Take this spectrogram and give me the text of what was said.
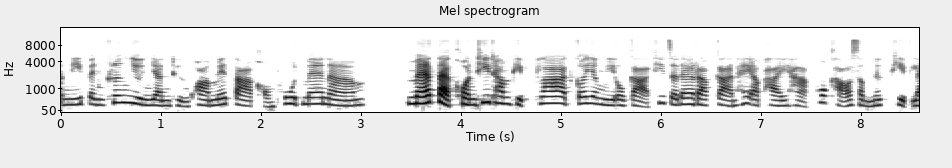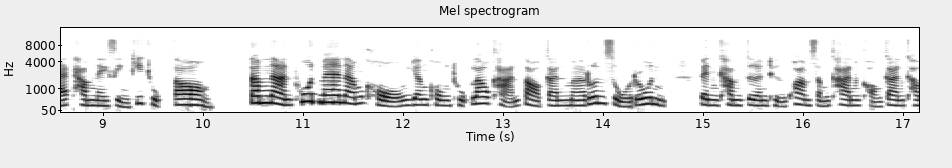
รนี้เป็นเครื่องยืนยันถึงความเมตตาของพูดแม่น้ำแม้แต่คนที่ทำผิดพลาดก็ยังมีโอกาสที่จะได้รับการให้อภัยหากพวกเขาสำนึกผิดและทำในสิ่งที่ถูกต้องตำนานพูดแม่น้ำโขงยังคงถูกเล่าขานต่อกันมารุ่นสู่รุ่น เป็นคำเตือนถึงความสำคัญของการเคา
